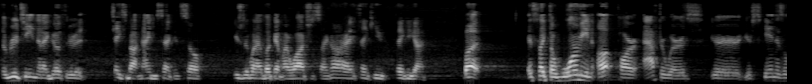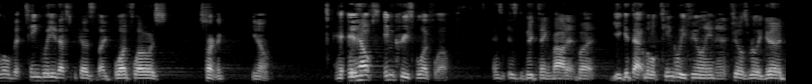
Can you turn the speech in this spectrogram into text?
the routine that I go through, it takes about 90 seconds. So usually when I look at my watch, it's like, all right, thank you. Thank you, God. But it's like the warming up part afterwards. Your, your skin is a little bit tingly. That's because like blood flow is starting to, you know, it, it helps increase blood flow is, is the big thing about it. But you get that little tingly feeling and it feels really good.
